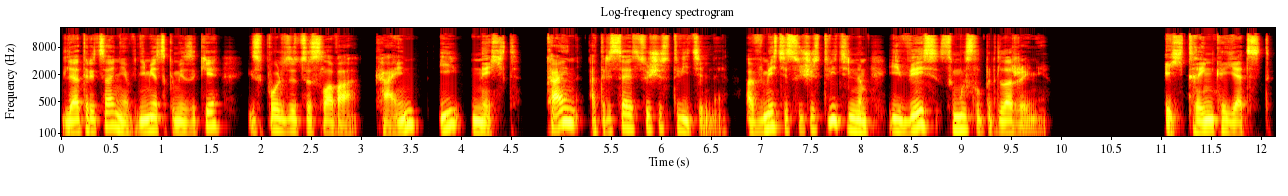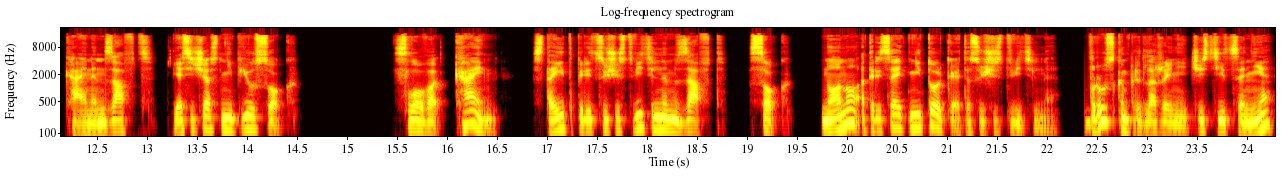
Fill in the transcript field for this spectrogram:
для отрицания в немецком языке используются слова kein и nicht. Kein отрицает существительное, а вместе с существительным и весь смысл предложения. Ich trinke jetzt keinen Saft. Я сейчас не пью сок. Слово kein стоит перед существительным Saft – сок, но оно отрицает не только это существительное. В русском предложении частица «не»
